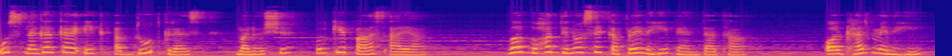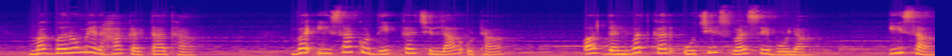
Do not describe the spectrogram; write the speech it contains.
उस नगर का एक अबदूत ग्रस्त मनुष्य उनके पास आया। वह बहुत दिनों से कपड़े नहीं पहनता था और घर में नहीं, मकबरों में रहा करता था। वह ईसा को देखकर चिल्ला उठा और दंडवत कर ऊँचे स्वर से बोला, ईसा,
